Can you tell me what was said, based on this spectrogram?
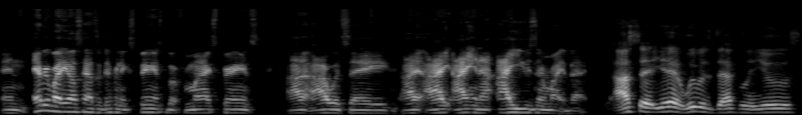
And everybody else has a different experience, but from my experience, I, I would say I, I, I and I, I use them right back. I said, yeah, we was definitely used.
